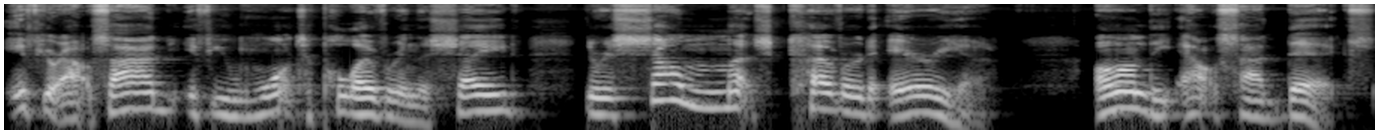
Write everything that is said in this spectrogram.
if you're outside, if you want to pull over in the shade, there is so much covered area on the outside decks.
